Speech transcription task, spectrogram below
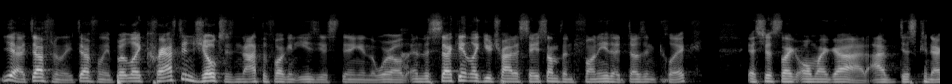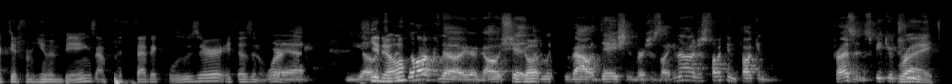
Yeah, definitely, definitely. But like crafting jokes is not the fucking easiest thing in the world. And the second like you try to say something funny that doesn't click, it's just like, oh my god, I've disconnected from human beings. I'm a pathetic loser. It doesn't work. Yeah. You go You know? the dark though. You're like, oh shit, go- I'm looking for validation versus like, no, just fucking fucking present. Speak your truth. Right,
